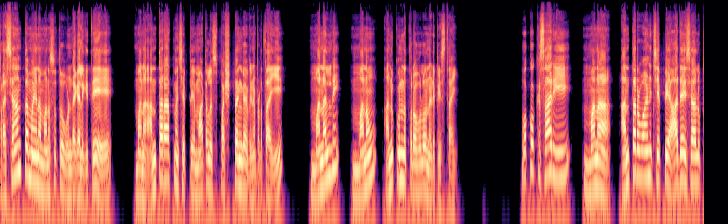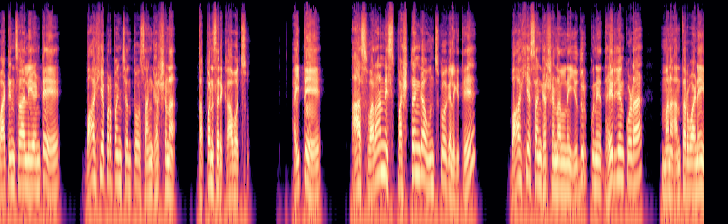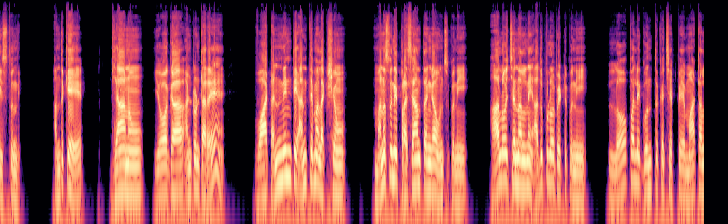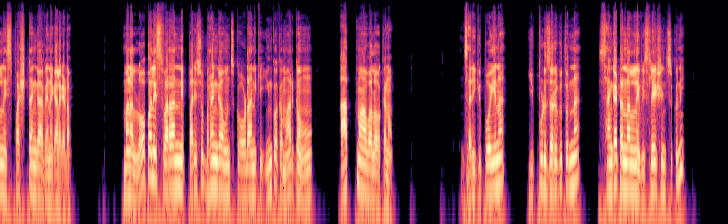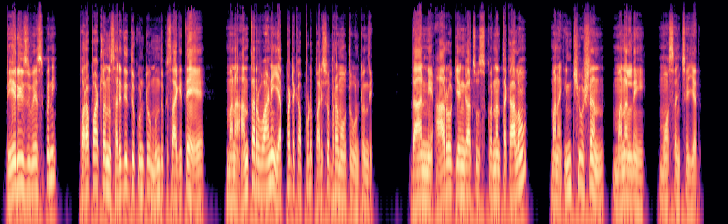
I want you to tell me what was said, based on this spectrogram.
ప్రశాంతమైన మనసుతో ఉండగలిగితే మన అంతరాత్మ చెప్పే మాటలు స్పష్టంగా వినపడతాయి మనల్ని మనం అనుకున్న త్రోవలో నడిపిస్తాయి. ఒక్కొక్కసారి మన అంతర్వాణి చెప్పే ఆదేశాలు పాటించాలి అంటే బాహ్య ప్రపంచంతో సంఘర్షణ తప్పనిసరి కావచ్చు. అయితే ఆ స్వరాన్ని స్పష్టంగా ఉంచుకోగలిగితే బాహ్య సంఘర్షణల్ని ఎదుర్కొనే ధైర్యం కూడా మన అంతర్వాణే ఇస్తుంది. అందుకే ధ్యానం యోగా అంటుంటారే వాటన్నింటి అంతిమ లక్ష్యం మనసుని ప్రశాంతంగా ఉంచుకుని ఆలోచనల్ని అదుపులో పెట్టుకుని లోపలి గొంతుక చెప్పే మాటల్ని స్పష్టంగా వినగలగడం. మన లోపలి స్వరాన్ని పరిశుభ్రంగా ఉంచుకోవడానికి ఇంకొక మార్గం ఆత్మావలోకనం. జరిగిపోయిన ఇప్పుడు జరుగుతున్న సంఘటనల్ని విశ్లేషించుకుని బేరీజు వేసుకుని పొరపాట్లను సరిదిద్దుకుంటూ ముందుకు సాగితే మన అంతర్వాణి ఎప్పటికప్పుడు పరిశుభ్రమవుతూ ఉంటుంది. దాన్ని ఆరోగ్యంగా చూసుకున్నంతకాలం మన ఇంట్యూషన్ మనల్ని మోసం చెయ్యదు.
